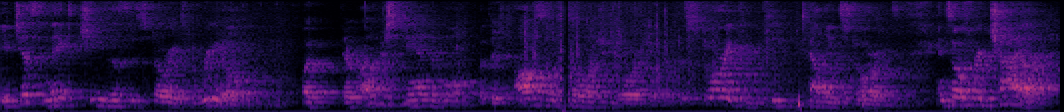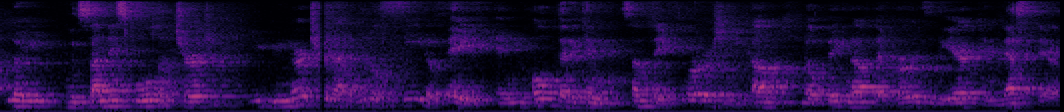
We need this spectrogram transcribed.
it just makes Jesus' stories real, but they're understandable. But there's also so much more to it. The story can keep telling stories, and so for a child, you know, you, with Sunday school and church, you, you nurture that little seed of faith, and you hope that it can someday flourish and become, you know, big enough that birds of the air can nest there.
